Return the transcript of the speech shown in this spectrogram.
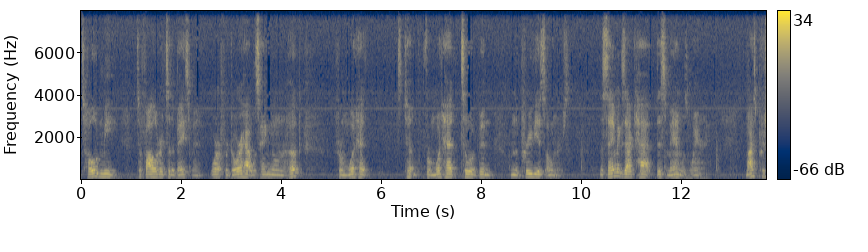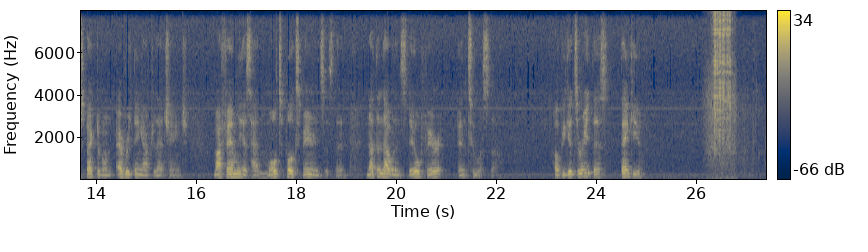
told me to follow her to the basement, where a fedora hat was hanging on a hook from what had to, from what had to have been from the previous owners. The same exact hat this man was wearing. My perspective on everything after that changed. My family has had multiple experiences then. Nothing that would instill fear into us though. Hope you get to read this. Thank you.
